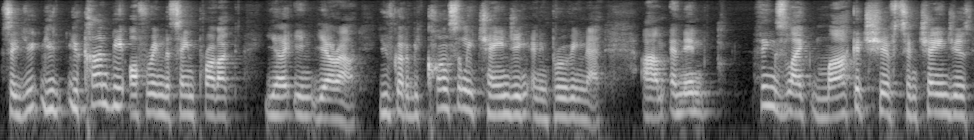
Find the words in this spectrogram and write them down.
So you, you, you can't be offering the same product year in, year out. You've got to be constantly changing and improving that. Um, and then things like market shifts and changes,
